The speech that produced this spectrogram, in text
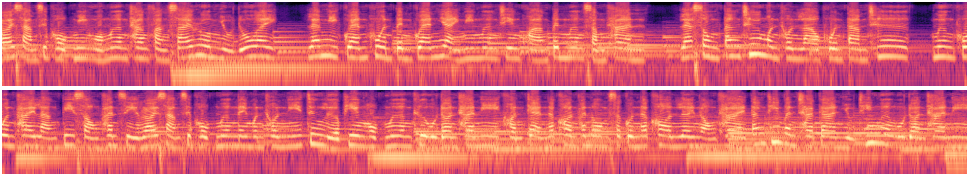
2436 มีหัวเมืองทางฝั่งซ้ายรวมอยู่ด้วย และมีแคว้นพวนเป็นแคว้นใหญ่มีเมืองเชียงขวางเป็นเมืองสำคัญ และทรงตั้งชื่อมณฑลลาวพวนตามชื่อเมืองพวนภายหลังปี 2436 เมืองในมณฑลนี้จึงเหลือเพียง 6 เมืองคืออุดรธานี ขอนแก่น นครพนม สกลนคร เลยหนองคาย ตั้งที่บัญชาการอยู่ที่เมืองอุดรธานี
